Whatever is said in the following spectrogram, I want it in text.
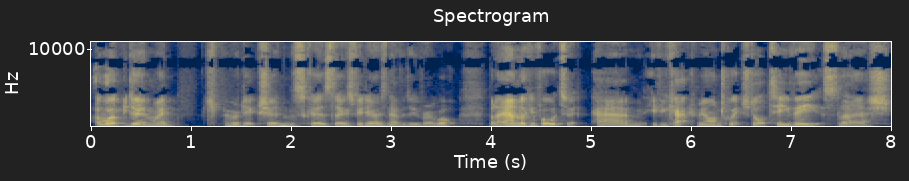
I won't be doing my predictions because those videos never do very well. But I am looking forward to it. Um, if you catch me on twitch.tv slash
